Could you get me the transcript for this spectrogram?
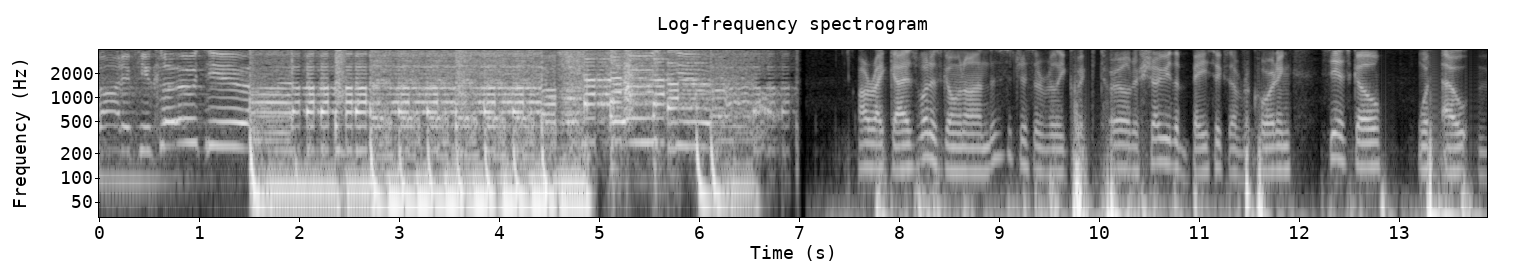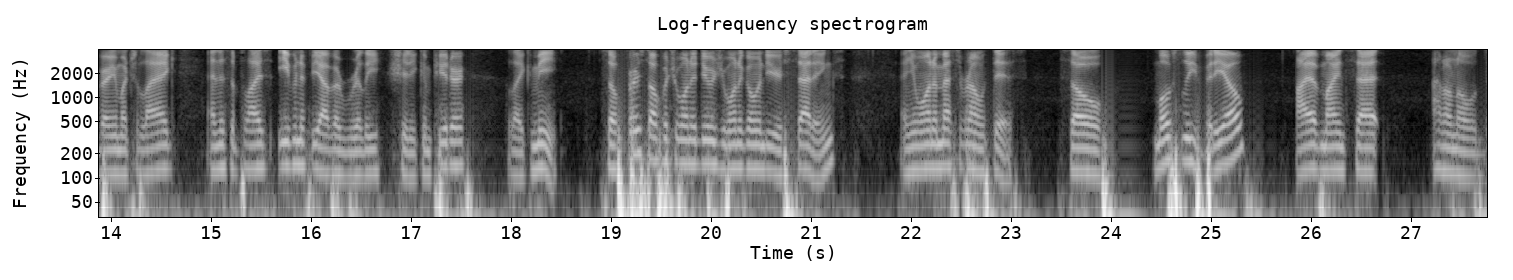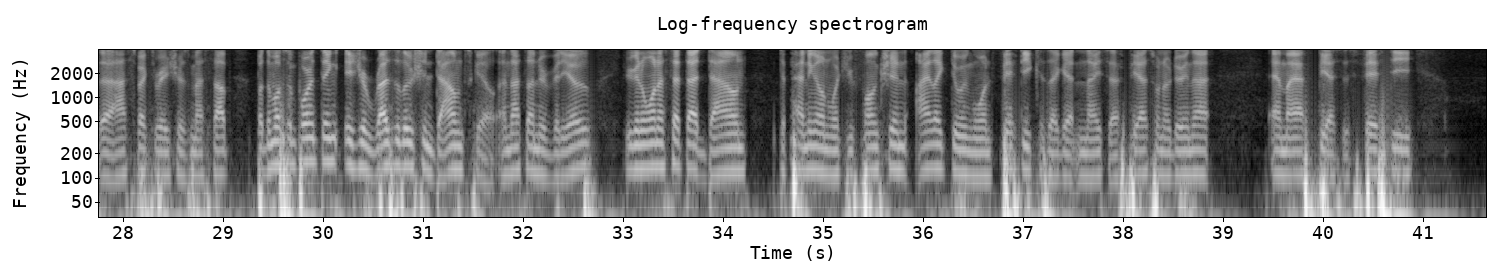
But if you close your eyes, Alright guys, what is going on? This is just a really quick tutorial to show you the basics of recording CSGO without very much lag and this applies even if you have a really shitty computer like me. So first off what you want to do is you want to go into your settings and you want to mess around with this. So mostly video, I have mine set, I don't know, the aspect ratio is messed up, but the most important thing is your resolution downscale and that's under video. You're going to want to set that down depending on what you function. I like doing 150 because I get nice FPS when I'm doing that. And my FPS is 50.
